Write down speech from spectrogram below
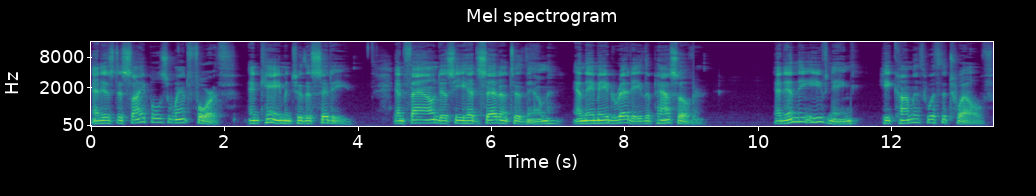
And his disciples went forth and came into the city, and found as he had said unto them, and they made ready the Passover. And in the evening he cometh with the twelve.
